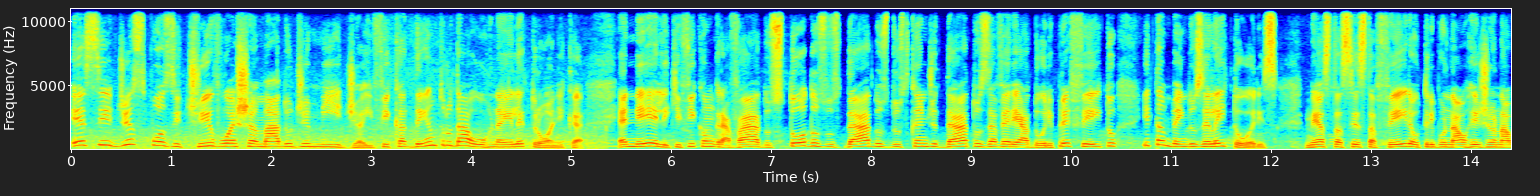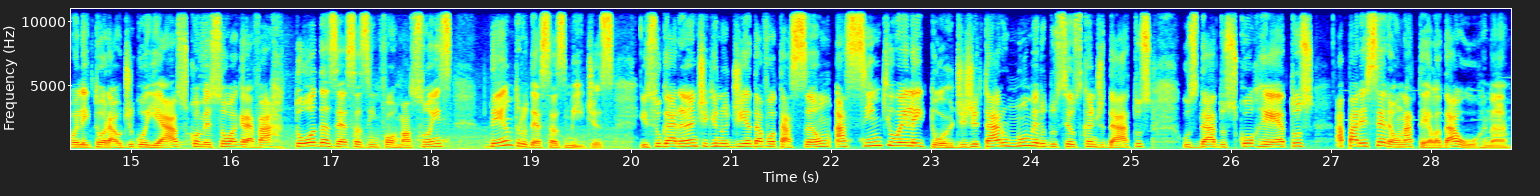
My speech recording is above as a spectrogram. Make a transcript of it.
Esse dispositivo é chamado de mídia e fica dentro da urna eletrônica. É nele que ficam gravados todos os dados dos candidatos a vereador e prefeito e também dos eleitores. Nesta sexta-feira, o Tribunal Regional Eleitoral de Goiás começou a gravar todas essas informações dentro dessas mídias. Isso garante que no dia da votação, assim que o eleitor digitar o número dos seus candidatos, os dados corretos aparecerão na tela da urna.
